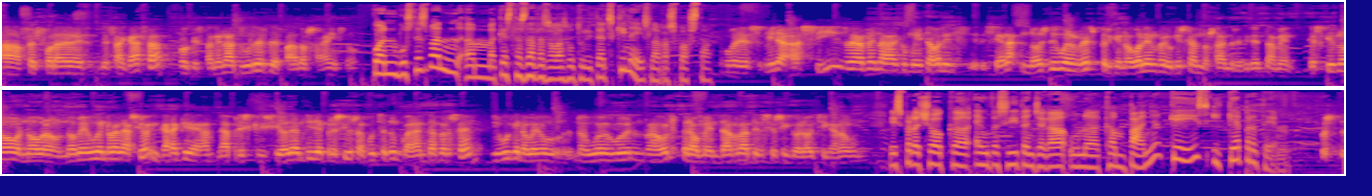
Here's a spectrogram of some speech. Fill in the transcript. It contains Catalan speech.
a fer fora de, de sa casa perquè estan en atur des de fa dos anys. No? Quan vostès van amb aquestes dades a les autoritats, quina és la resposta? Pues mira, així realment a la comunitat valenciana no es diuen res perquè no volen reunir-se amb nosaltres directament. És que no, no, no veuen relació, encara que la prescripció d'antidepressius ha pujat un 40%, diuen que no, veu, no veuen raons per augmentar l'atenció psicològica. No? És per això que heu decidit engegar una campanya. Què és i què pretén?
